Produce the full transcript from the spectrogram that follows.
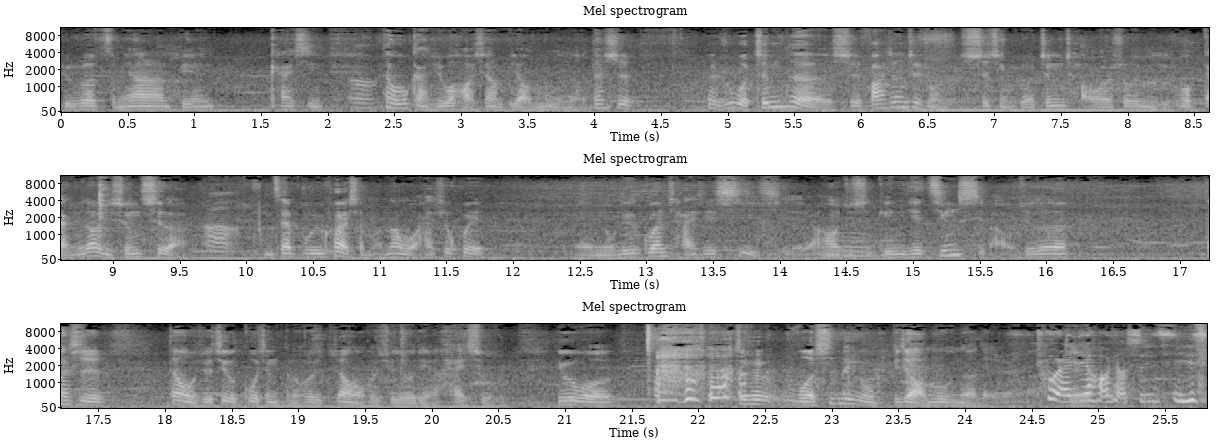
比如说怎么样让别人开心。嗯但我感觉我好像比较木讷，但是。那如果真的是发生这种事情，比如争吵，或者说你我感觉到你生气了，啊，你在不愉快什么，那我还是会，呃，努力地观察一些细节，然后就是给你一些惊喜吧。我觉得，但是，但我觉得这个过程可能会让我会觉得有点害羞，因为我 就是我是那种比较木讷的人啊。突然间好想生气一下，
